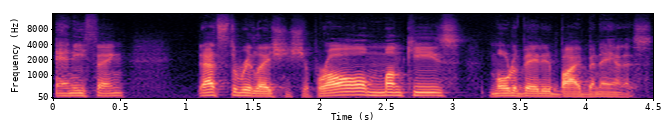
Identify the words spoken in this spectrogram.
anything? That's the relationship. We're all monkeys motivated by bananas.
